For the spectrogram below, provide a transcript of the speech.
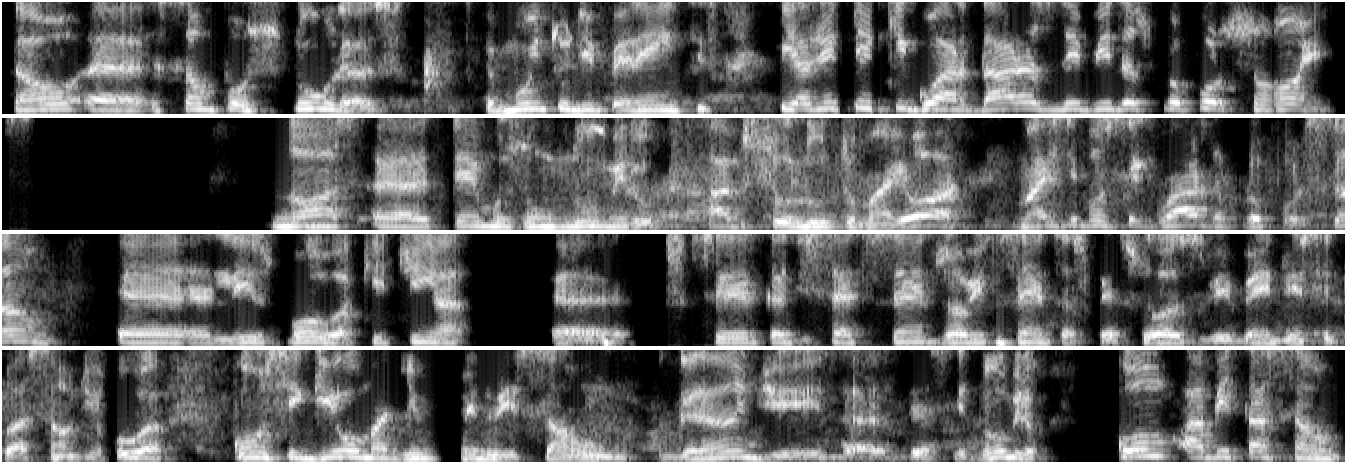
Então, é, são posturas muito diferentes e a gente tem que guardar as devidas proporções. Nós é, temos um número absoluto maior, mas se você guarda a proporção, é, Lisboa, que tinha é, cerca de 700 a 800 pessoas vivendo em situação de rua, conseguiu uma diminuição grande desse número com habitação.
